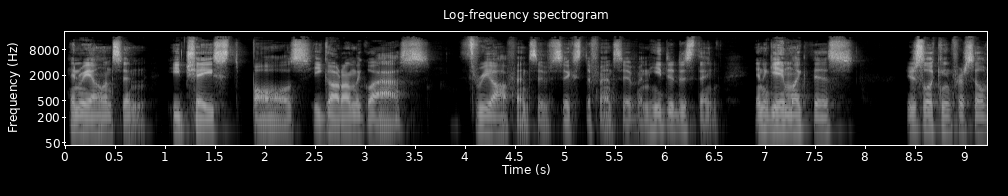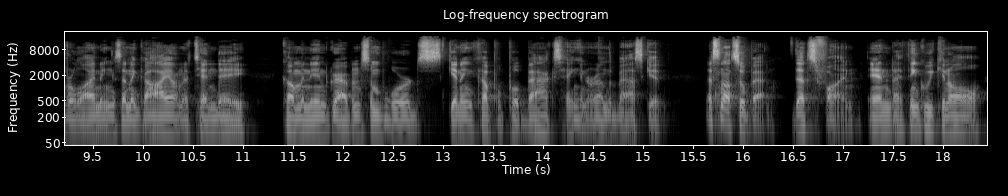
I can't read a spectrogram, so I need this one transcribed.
Henry Ellenson, he chased balls, he got on the glass, three offensive, six defensive, and he did his thing. In a game like this, you're just looking for silver linings and a guy on a 10 day coming in, grabbing some boards, getting a couple putbacks, hanging around the basket. That's not so bad. That's fine. And I think we can all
